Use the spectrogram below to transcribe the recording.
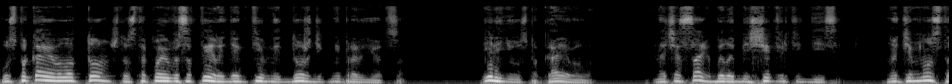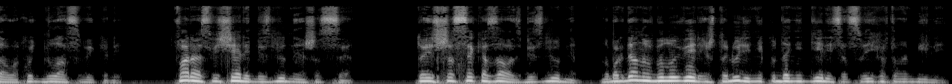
Успокаивало то, что с такой высоты радиоактивный дождик не прольется. Или не успокаивало. На часах было без четверти десять, но темно стало, хоть глаз выколи. Фары освещали безлюдное шоссе. То есть шоссе казалось безлюдным, но Богданов был уверен, что люди никуда не делись от своих автомобилей.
